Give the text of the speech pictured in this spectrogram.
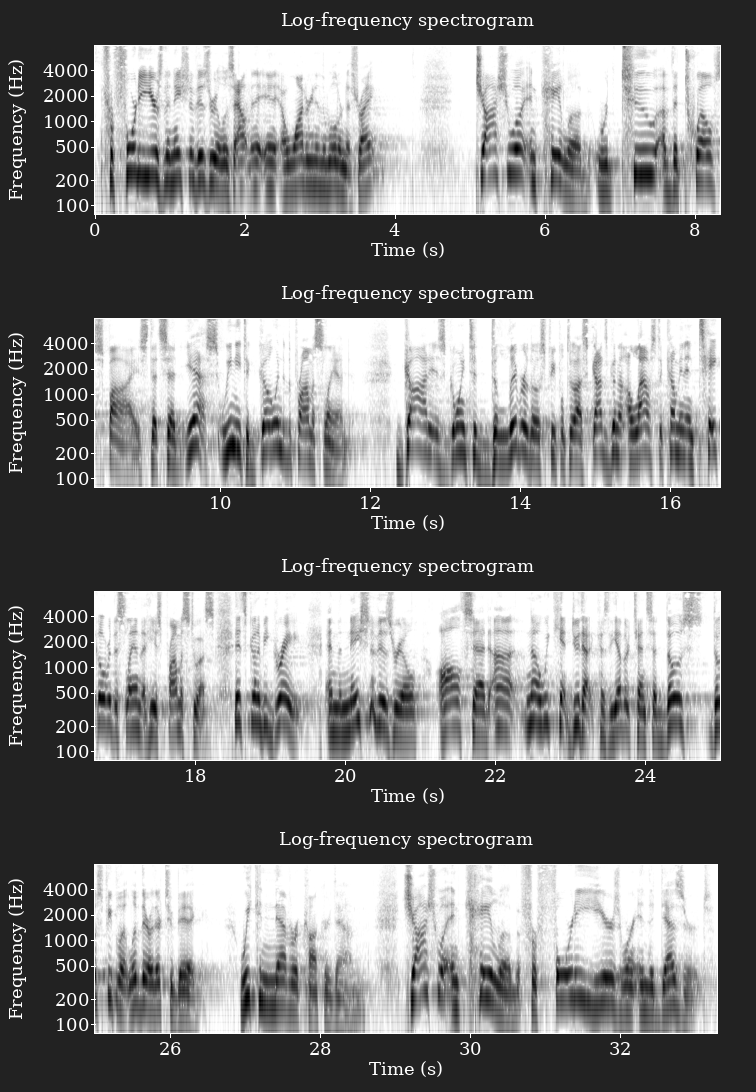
For 40 years, the nation of Israel is out in, in, uh, wandering in the wilderness, right? Joshua and Caleb were two of the 12 spies that said, Yes, we need to go into the promised land. God is going to deliver those people to us. God's going to allow us to come in and take over this land that He has promised to us. It's going to be great. And the nation of Israel all said, uh, No, we can't do that because the other 10 said, those, those people that live there, they're too big. We can never conquer them. Joshua and Caleb, for 40 years, were in the desert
